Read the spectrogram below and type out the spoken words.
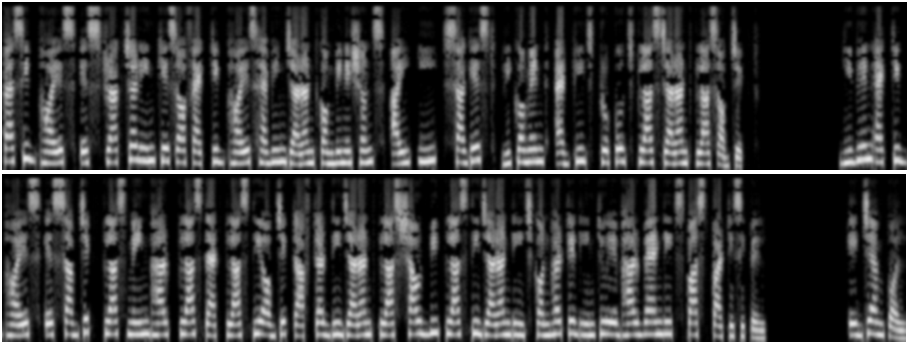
Passive voice is structure in case of active voice having gerund combinations, i.e., suggest, recommend, advise, propose plus gerund plus object. Given active voice is subject plus main verb plus that plus the object after the gerund plus should be plus the gerund is converted into a verb and its past participle. Example.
